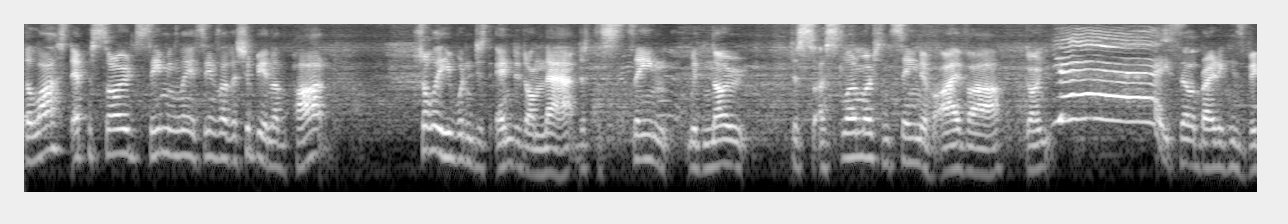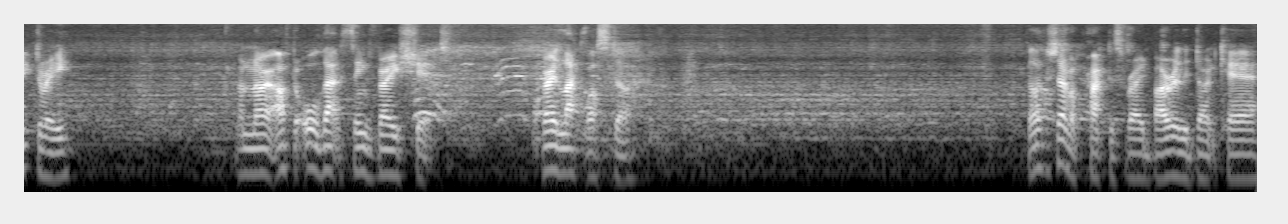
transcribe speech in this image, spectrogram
the last episode. Seemingly, it seems like there should be another part. Surely he wouldn't just end it on that. Just a scene with no, just a slow motion scene of Ivar going yay, celebrating his victory. I don't know, after all that seems very shit. Very lackluster. I feel like I should have a practice raid, but I really don't care.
